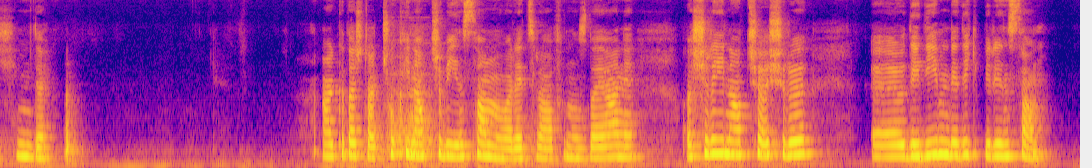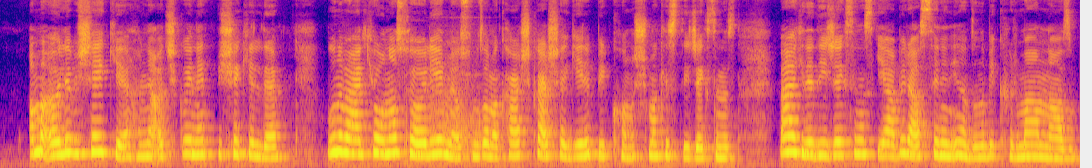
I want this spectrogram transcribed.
Şimdi arkadaşlar çok inatçı bir insan mı var etrafınızda? Yani aşırı inatçı, aşırı e, dediğim dedik bir insan. Ama öyle bir şey ki hani açık ve net bir şekilde bunu belki ona söyleyemiyorsunuz ama karşı karşıya gelip bir konuşmak isteyeceksiniz. Belki de diyeceksiniz ki ya biraz senin inadını bir kırman lazım.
